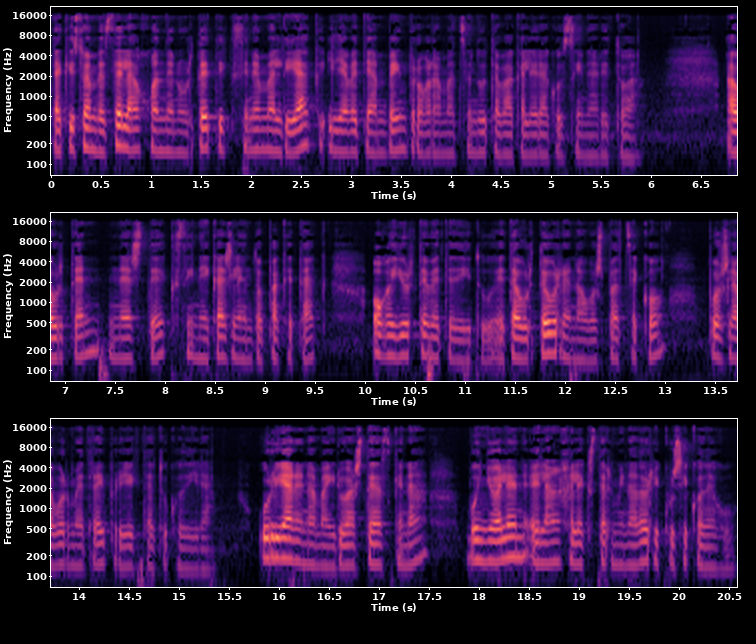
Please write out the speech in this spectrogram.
Dakizuen bezala, joan den urtetik zinemaldiak hilabetean behin programatzen dute bakalerako zinaretoa. Aurten, nestek, zine ikasleen topaketak, hogei urte bete ditu eta urte hurren hau ospatzeko poslabur metrai proiektatuko dira. Urriaren amairu asteazkena, Buñuelen El Ángel Exterminador ikusiko dugu.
